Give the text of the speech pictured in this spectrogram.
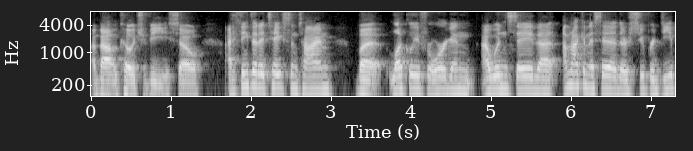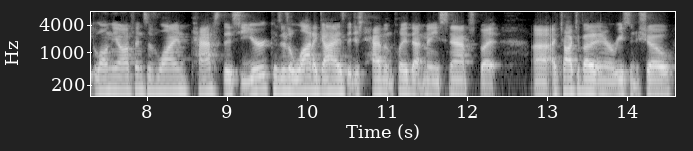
about Coach V. So I think that it takes some time. But luckily for Oregon, I wouldn't say that I'm not going to say that they're super deep along the offensive line past this year because there's a lot of guys that just haven't played that many snaps. But uh, I talked about it in a recent show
